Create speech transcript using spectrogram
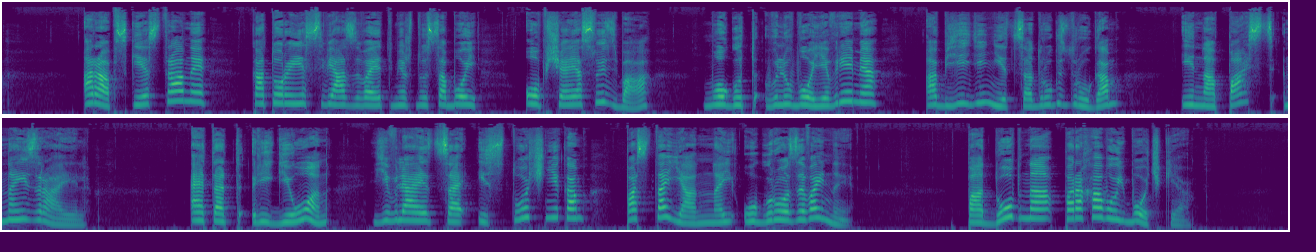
арабские страны, которые связывает между собой общая судьба – могут в любое время объединиться друг с другом и напасть на Израиль. Этот регион является источником постоянной угрозы войны, подобно пороховой бочке.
